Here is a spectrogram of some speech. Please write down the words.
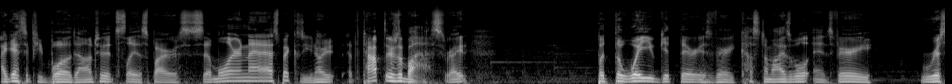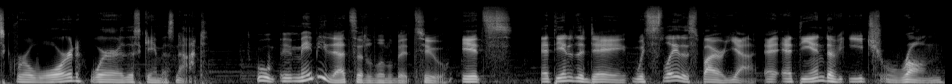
I guess if you boil down to it, Slay the Spire is similar in that aspect because you know at the top there's a boss, right? But the way you get there is very customizable and it's very risk reward, where this game is not. Ooh, maybe that's it a little bit too. It's at the end of the day with Slay the Spire. Yeah, a- at the end of each rung,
